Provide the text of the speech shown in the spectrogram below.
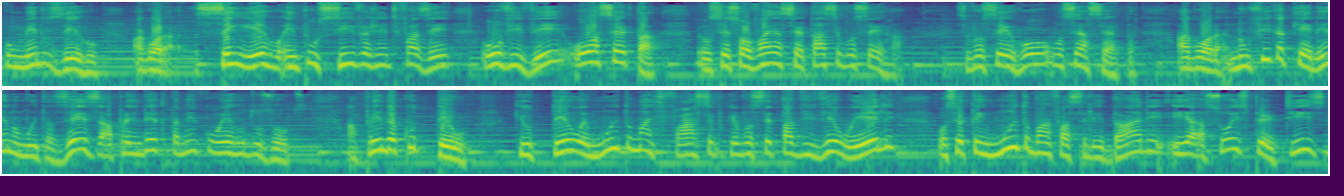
com menos erro. Agora, sem erro é impossível a gente fazer ou viver ou acertar. Você só vai acertar se você errar. Se você errou, você acerta. Agora, não fica querendo muitas vezes aprender também com o erro dos outros. Aprenda com o teu que o teu é muito mais fácil porque você tá viveu ele, você tem muito mais facilidade e a sua expertise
